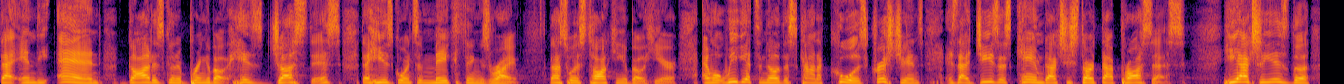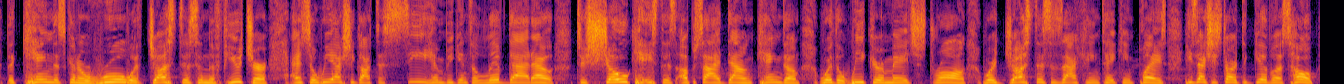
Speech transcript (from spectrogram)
that in the end god is going to bring about his justice that he is going to make things right that's what it's talking about here and what we get to know this kind of cool as christians is that jesus came to actually start that process. He actually is the, the king that's going to rule with justice in the future. And so we actually got to see him begin to live that out, to showcase this upside down kingdom where the weak are made strong, where justice is actually taking place. He's actually started to give us hope.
